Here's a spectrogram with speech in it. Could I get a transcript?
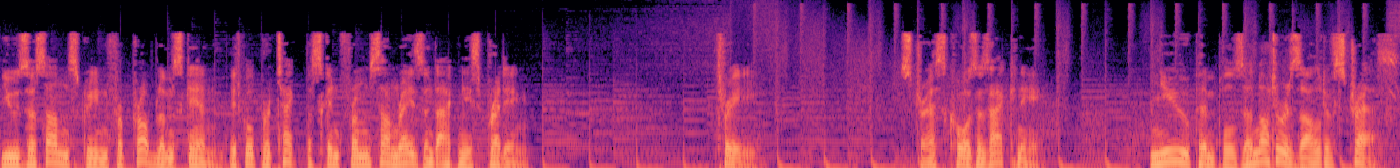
Use a sunscreen for problem skin. It will protect the skin from sun rays and acne spreading. 3. Stress causes acne. New pimples are not a result of stress.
